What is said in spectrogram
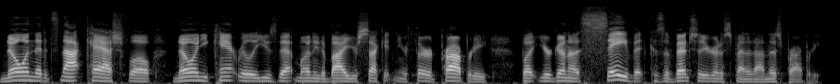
knowing that it's not cash flow, knowing you can't really use that money to buy your second and your third property, but you're going to save it because eventually you're going to spend it on this property.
